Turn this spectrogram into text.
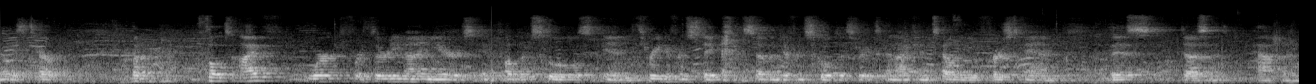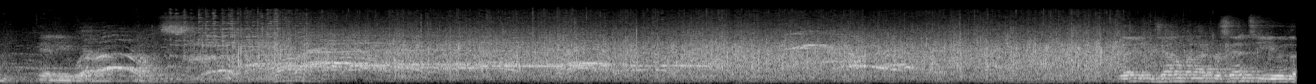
know it's terrible. But folks, I've worked for 39 years in public schools in three different states and seven different school districts, and I can tell you firsthand, this doesn't happen anywhere else. Ladies and gentlemen, I present to you the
